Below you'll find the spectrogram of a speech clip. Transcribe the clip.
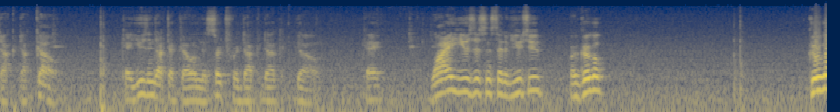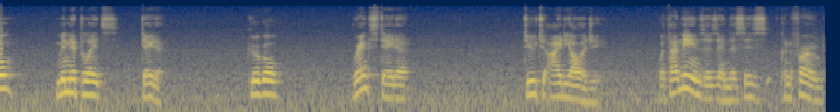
DuckDuckGo. Okay, using DuckDuckGo, I'm going to search for DuckDuckGo. Okay, why use this instead of YouTube or Google? Google manipulates data. Google ranks data due to ideology. What that means is, and this is confirmed,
